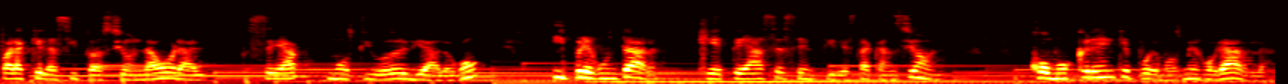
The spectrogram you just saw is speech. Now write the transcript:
para que la situación laboral sea motivo de diálogo y preguntar qué te hace sentir esta canción, cómo creen que podemos mejorarla,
